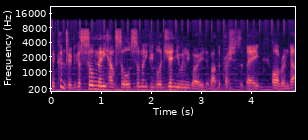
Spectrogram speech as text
the country because so many households, so many people are genuinely worried about the pressures that they are under.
